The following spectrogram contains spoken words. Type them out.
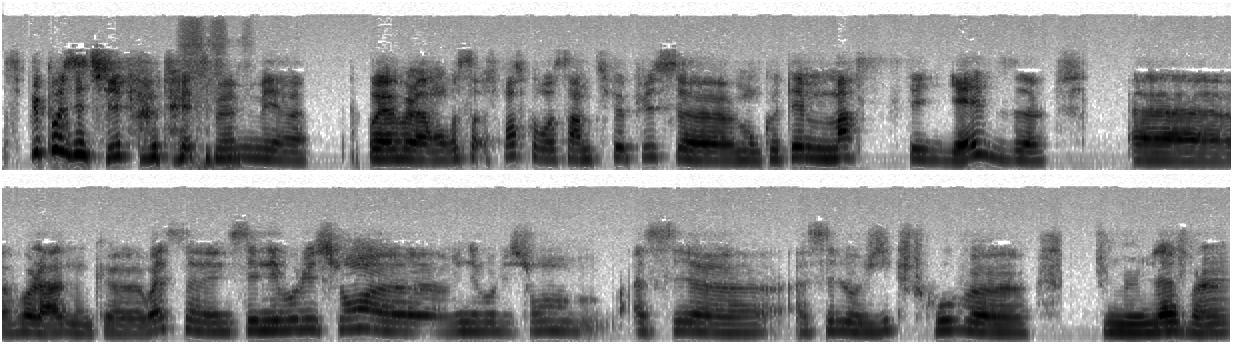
c'est plus positif peut-être même, mais euh, ouais, voilà, je pense qu'on ressent un petit peu plus euh, mon côté marseillaise. Euh, voilà, donc ouais, c'est une évolution, une évolution assez assez logique, je trouve. je me lève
